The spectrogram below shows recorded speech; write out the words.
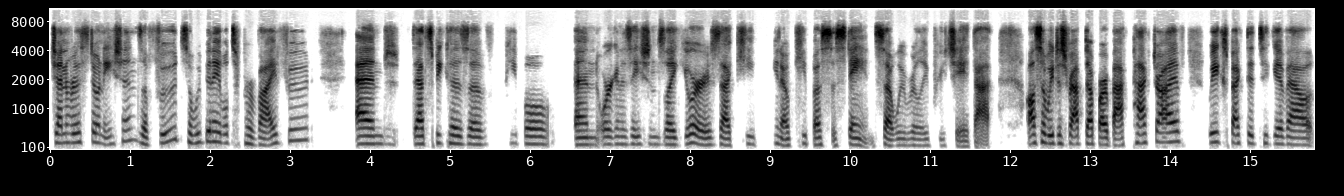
generous donations of food, so we've been able to provide food, and that's because of people and organizations like yours that keep you know keep us sustained so we really appreciate that also we just wrapped up our backpack drive we expected to give out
